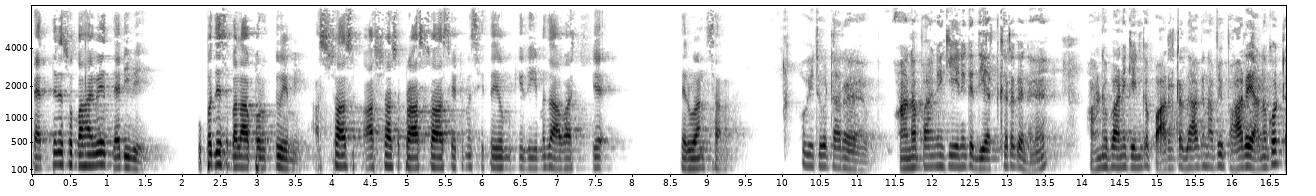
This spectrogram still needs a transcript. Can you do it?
පැද්දෙන ස්වභාවය දැඩි වේ. උපදේශ බලාපොරොත්තු වෙමි. ආශ්වාස ආශ්වාස ප්‍රාශ්වාසයටම සිත යොමු කිරීමද අවශ්‍ය. දරුවන් සරණ. ඔය එතකොට අර ආනාපාන කියන එක දියත් කරගෙන ආනාපාන කියන එක පාරට දාගෙන අපි පාරේ යනකොට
